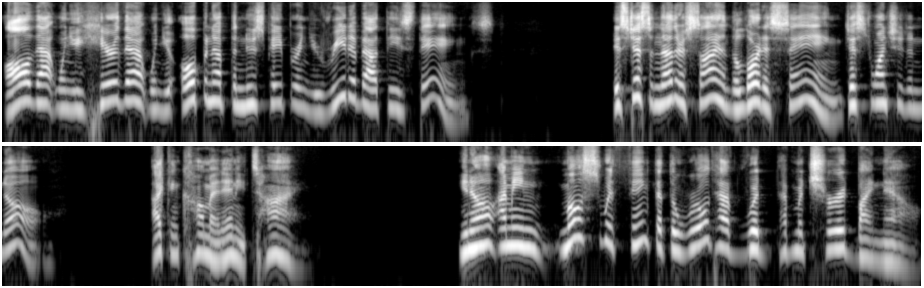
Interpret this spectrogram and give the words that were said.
All that, when you hear that, when you open up the newspaper and you read about these things, it's just another sign that the Lord is saying, just want you to know, I can come at any time. You know, I mean, most would think that the world have, would have matured by now.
